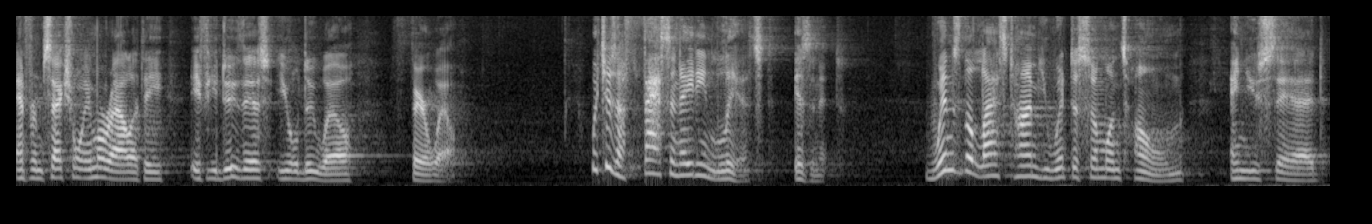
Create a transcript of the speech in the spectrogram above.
and from sexual immorality. If you do this, you will do well. Farewell. Which is a fascinating list, isn't it? When's the last time you went to someone's home and you said,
